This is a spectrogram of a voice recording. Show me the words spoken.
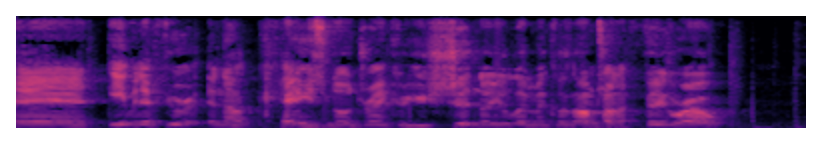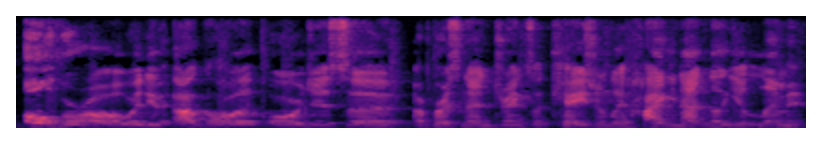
And even if you're an occasional drinker, you should know your limit. Because I'm trying to figure out overall whether you're alcoholic or just a, a person that drinks occasionally, how you not know your limit?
